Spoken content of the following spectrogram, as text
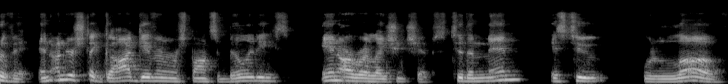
of it and understand God given responsibilities in our relationships. To the men is to love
